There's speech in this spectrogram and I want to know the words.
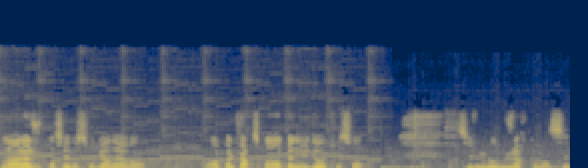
Voilà, je vous conseille de sauvegarder avant. On va pas le faire parce qu'on est en pleine vidéo de toute façon. Si je me loupe, je vais recommencer.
